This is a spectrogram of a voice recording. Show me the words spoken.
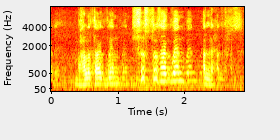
ভালো থাকবেন, সুস্থ থাকবেন, আল্লাহ হাফিজ।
